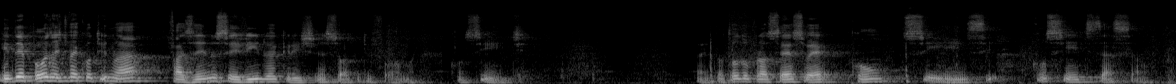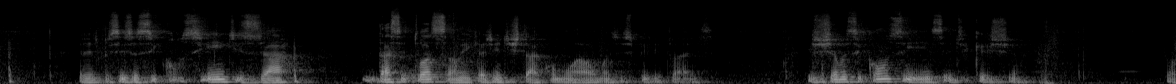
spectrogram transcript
E depois a gente vai continuar fazendo, servindo a Krishna, só que de forma consciente. Tá? Então todo o processo é consciência, conscientização. A gente precisa se conscientizar da situação em que a gente está como almas espirituais. Isso chama-se consciência de Krishna. Então,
